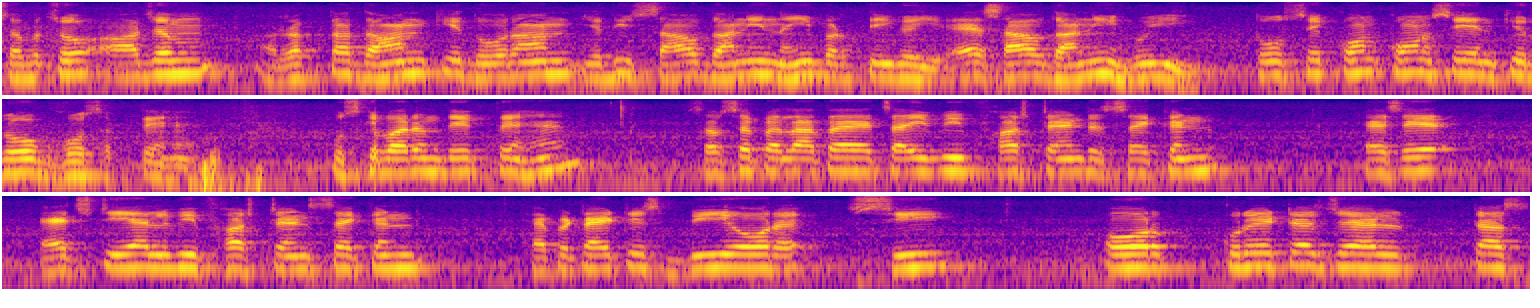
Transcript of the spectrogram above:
अच्छा बच्चों, आज हम रक्तदान के दौरान यदि सावधानी नहीं बरती गई, असावधानी हुई तो उससे कौन कौन से इनके रोग हो सकते हैं? उसके बारे में देखते हैं। सबसे पहला आता है H I V first and second ऐसे H T L V first and second hepatitis B और सी और कुरेटजेल्टस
